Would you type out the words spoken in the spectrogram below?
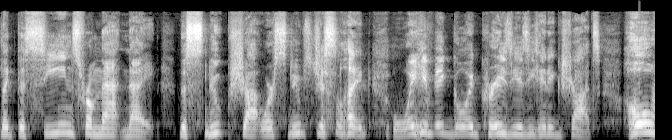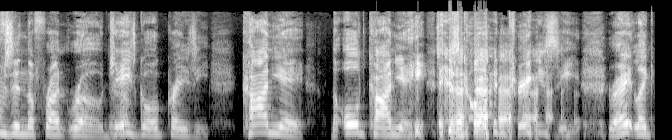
Like the scenes from that night, the Snoop shot where Snoop's just like waving, going crazy as he's hitting shots. Hov's in the front row. Jay's going crazy. Kanye, the old Kanye is going crazy, right? Like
